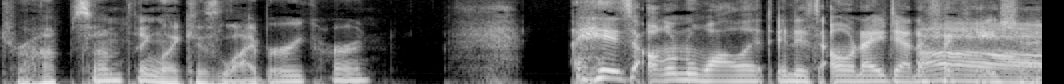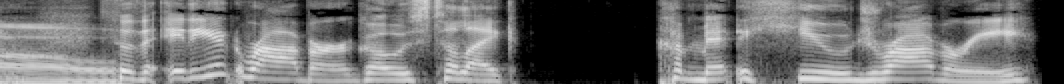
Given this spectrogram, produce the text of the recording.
Drop something like his library card. his own wallet and his own identification. Oh. So the idiot robber goes to like commit a huge robbery,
